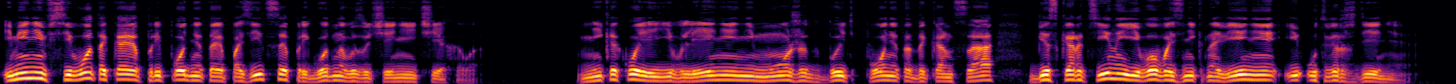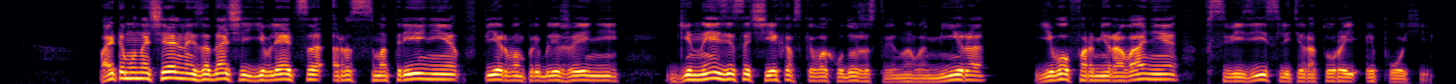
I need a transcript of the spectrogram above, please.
И менее всего такая приподнятая позиция пригодна в изучении Чехова. Никакое явление не может быть понято до конца без картины его возникновения и утверждения. Поэтому начальной задачей является рассмотрение в первом приближении генезиса чеховского художественного мира, его формирования в связи с литературой эпохи.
